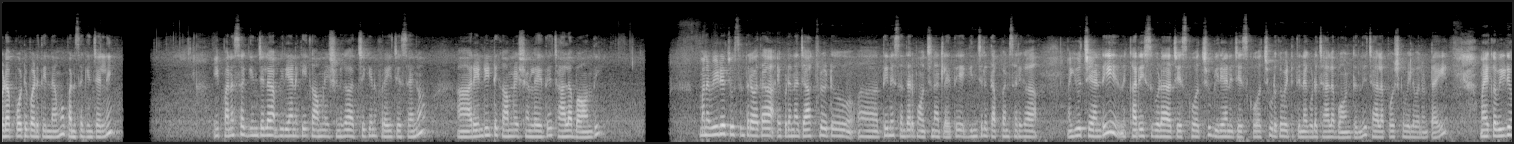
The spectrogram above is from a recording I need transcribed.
కూడా పోటీ పడి తిన్నాము పనస గింజల్ని. ఈ పనస గింజల బిర్యానీకి కాంబినేషన్గా చికెన్ ఫ్రై చేశాను. రెండింటి కాంబినేషన్లో అయితే చాలా బాగుంది. మన వీడియో చూసిన తర్వాత ఎప్పుడైనా జాక్ ఫ్రూట్ తినే సందర్భం వచ్చినట్లయితే గింజలు తప్పనిసరిగా యూజ్ చేయండి. కర్రీస్ కూడా చేసుకోవచ్చు బిర్యానీ చేసుకోవచ్చు ఉడకబెట్టి తిన్నా కూడా చాలా బాగుంటుంది. చాలా పోషక విలువలు ఉంటాయి. మా యొక్క వీడియో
